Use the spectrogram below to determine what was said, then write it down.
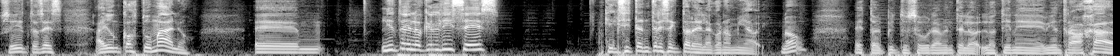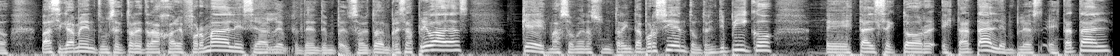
¿sí? Entonces hay un costo humano. Eh, y entonces lo que él dice es que existen tres sectores de la economía hoy, ¿no? Esto el Pitu seguramente lo, lo tiene bien trabajado. Básicamente un sector de trabajadores formales, sea de- de- de- sobre todo de empresas privadas, que es más o menos un 30%, un 30 y pico. Eh, está el sector estatal, de empleo estatal.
